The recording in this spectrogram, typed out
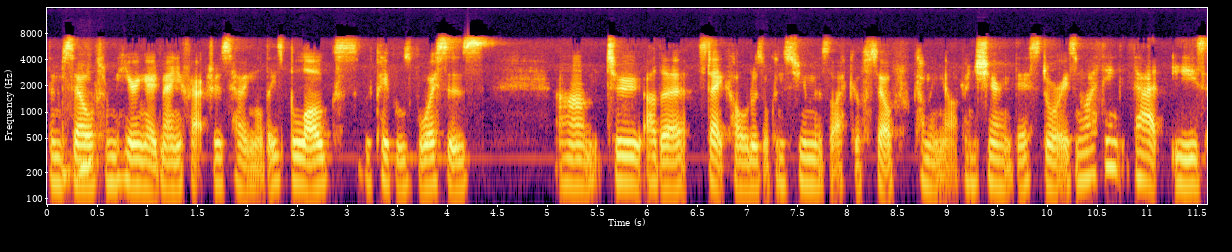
themselves, mm-hmm. from hearing aid manufacturers having all these blogs with people's voices um, to other stakeholders or consumers like yourself coming up and sharing their stories. And I think that is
